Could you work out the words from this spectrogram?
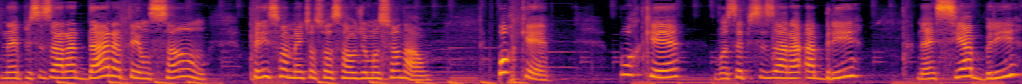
né? Precisará dar atenção, principalmente à sua saúde emocional. Por quê? Porque você precisará abrir, né, se abrir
